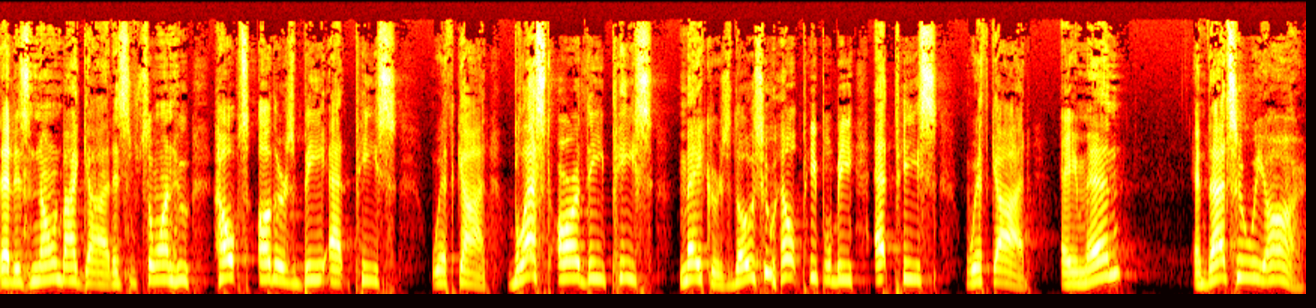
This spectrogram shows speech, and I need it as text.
that is known by God, is someone who helps others be at peace with God. Blessed are the peacemakers, those who help people be at peace with God. Amen? And that's who we are.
